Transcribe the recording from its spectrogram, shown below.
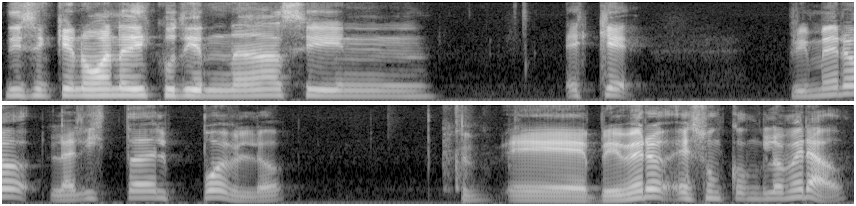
dicen que no van a discutir nada sin Es que, primero, la lista del pueblo, eh, primero es un conglomerado,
